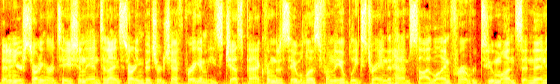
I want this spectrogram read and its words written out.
Then in your starting rotation and tonight's starting pitcher Jeff Brigham, he's just back from the disabled list from the oblique strain that had him sidelined for over two months, and then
